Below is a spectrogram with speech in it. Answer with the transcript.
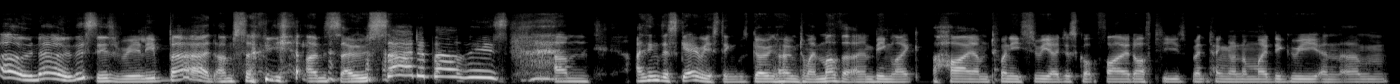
"Oh no, this is really bad. I'm so I'm so sad about this." Um, I think the scariest thing was going home to my mother and being like, "Hi, I'm 23. I just got fired after you spent 10 on my degree." And um,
